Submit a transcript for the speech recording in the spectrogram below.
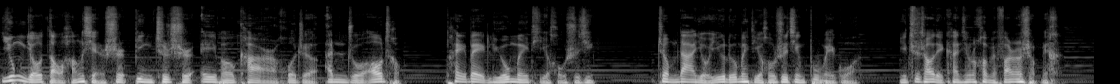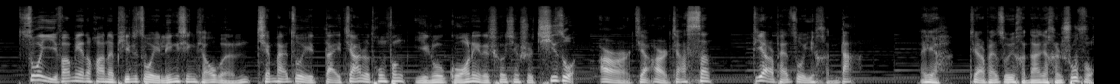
拥有导航显示，并支持 Apple Car 或者安卓 Auto，配备流媒体后视镜。这么大有一个流媒体后视镜不为过，你至少得看清楚后面发生什么呀。座椅方面的话呢，皮质座椅菱形条纹，前排座椅带加热通风，引入国内的车型是七座二加二加三，第二排座椅很大，哎呀，第二排座椅很大就很舒服。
